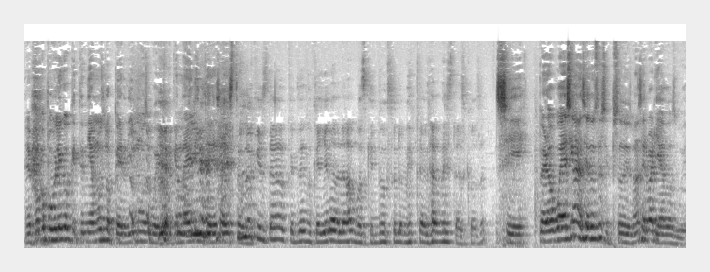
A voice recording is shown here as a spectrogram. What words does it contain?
El poco público que teníamos lo perdimos, güey, porque a nadie le interesa esto. Es lo que estaba pensando, que ayer hablábamos que no solamente hablar de estas cosas. Sí, pero, güey, así van a ser nuestros episodios, van a ser variados, güey.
